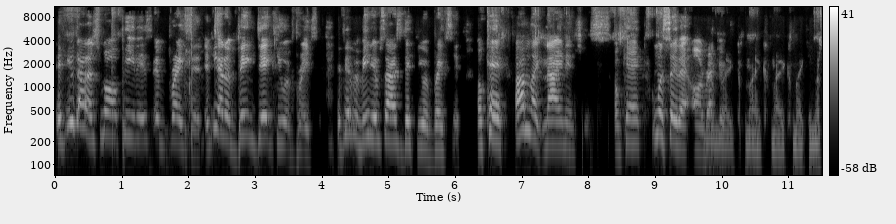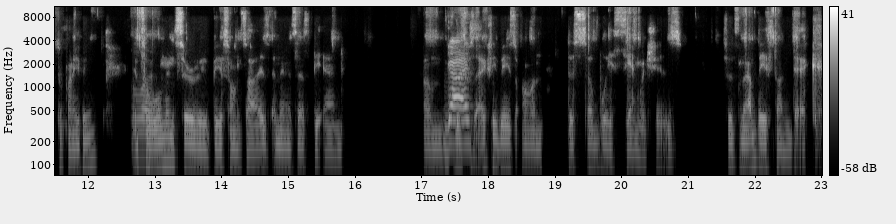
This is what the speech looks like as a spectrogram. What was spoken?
If you got a small penis, embrace it. If you got a big dick, you embrace it. If you have a medium sized dick, you embrace it. Okay, I'm like nine inches. Okay, I'm gonna say that on record. Mike, Mike, Mike, Mike. You know what's the funny thing? It's a What? woman's survey based on size, and then it says at the end. Um, Guys. this was actually based on the Subway sandwiches, so it's not based on dick.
